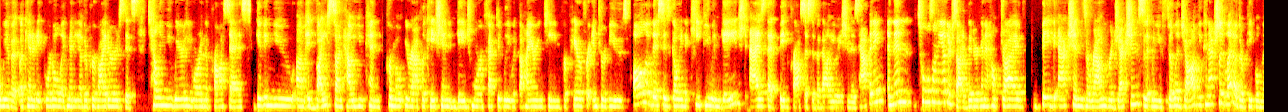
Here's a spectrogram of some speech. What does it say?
we have a, a, candidate portal like many other providers that's telling you where you are in the process giving you um, advice on how you can promote your application engage more effectively with the hiring team prepare for interviews. All of this is going to keep you engaged as that big process of evaluation is happening. And then tools on the other side that are going to help drive big actions around rejection so that when you fill a job you can actually let other people know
